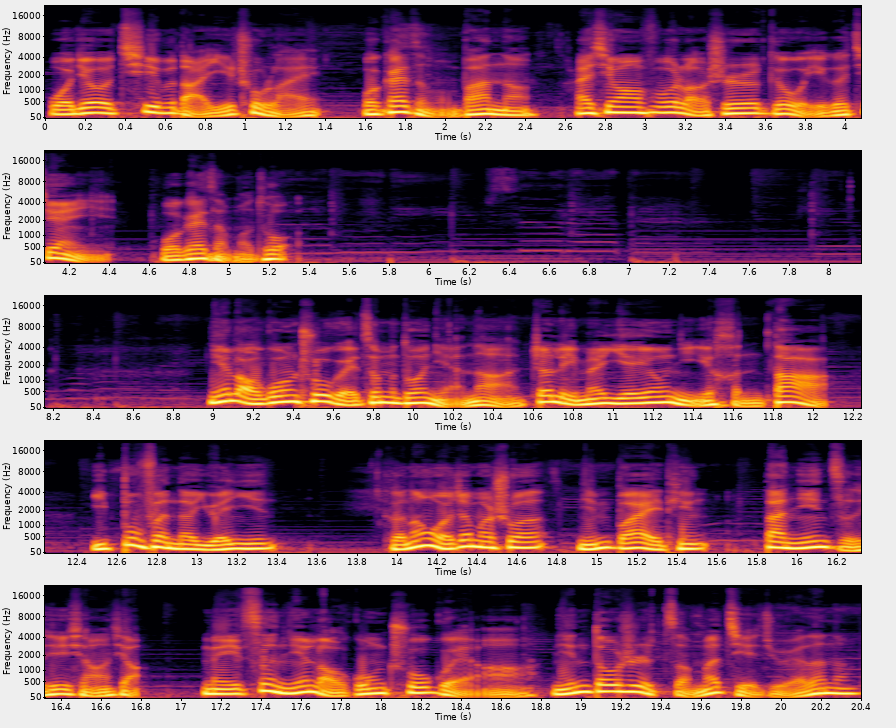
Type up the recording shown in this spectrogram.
我就气不打一处来。我该怎么办呢？还希望付老师给我一个建议，我该怎么做？你老公出轨这么多年呢，这里面也有你很大一部分的原因。可能我这么说您不爱听，但您仔细想想，每次您老公出轨啊，您都是怎么解决的呢？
